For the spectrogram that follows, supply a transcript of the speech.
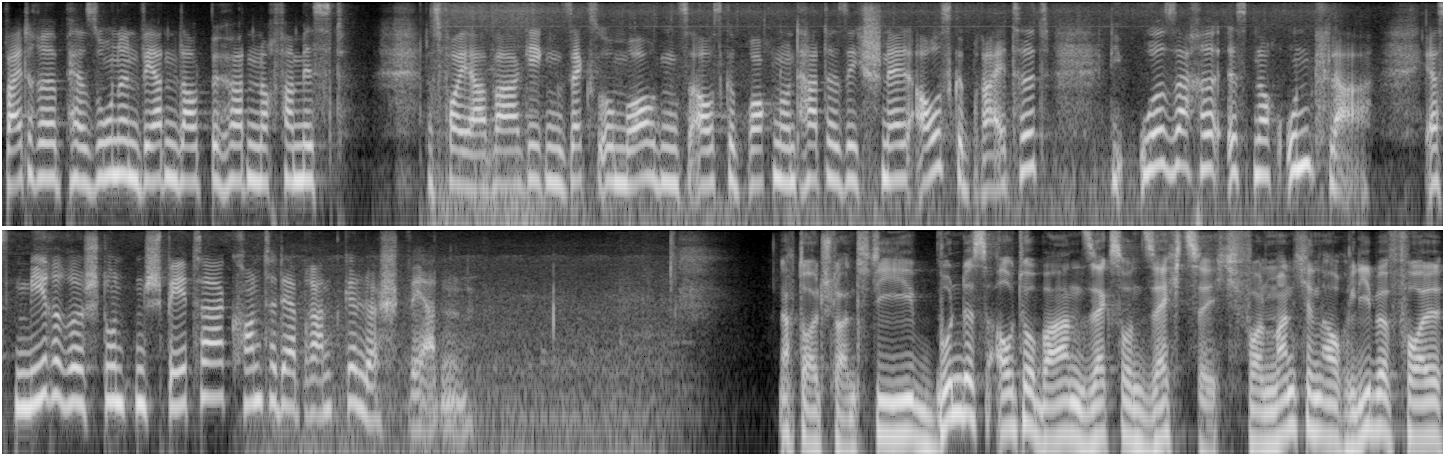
Weitere Personen werden laut Behörden noch vermisst. Das Feuer war gegen 6 Uhr morgens ausgebrochen und hatte sich schnell ausgebreitet. Die Ursache ist noch unklar. Erst mehrere Stunden später konnte der Brand gelöscht werden. Nach Deutschland. Die Bundesautobahn 66, von manchen auch liebevoll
